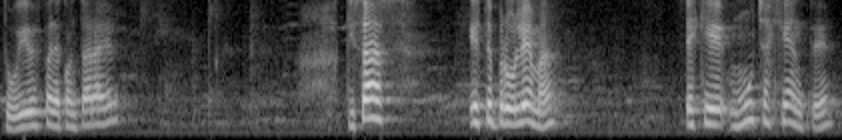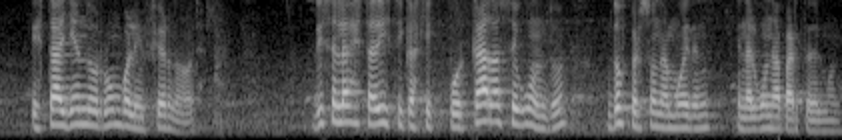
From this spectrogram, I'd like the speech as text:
¿Tú vives para contar a Él? Quizás este problema es que mucha gente está yendo rumbo al infierno ahora. Dicen las estadísticas que por cada segundo dos personas mueren en alguna parte del mundo.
